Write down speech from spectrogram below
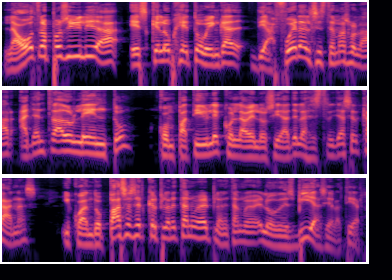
La otra posibilidad es que el objeto venga de afuera del sistema solar, haya entrado lento, compatible con la velocidad de las estrellas cercanas y cuando pasa cerca del planeta 9, el planeta 9 lo desvía hacia la Tierra.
